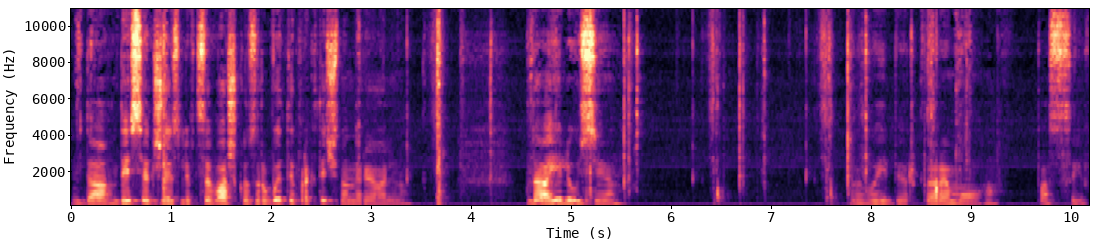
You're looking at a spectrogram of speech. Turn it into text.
Да, 10 жезлів. Це важко зробити, практично нереально. Да, ілюзія. Вибір, перемога, пасив.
